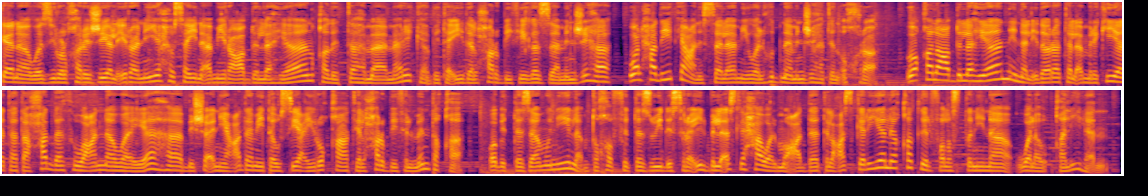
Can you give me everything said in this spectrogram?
كان وزير الخارجية الإيراني حسين أمير عبد اللهيان قد اتهم أمريكا بتأييد الحرب في غزة من جهة والحديث عن السلام والهدنة من جهة أخرى. وقال عبد اللهيان إن الإدارة الأمريكية تتحدث عن نواياها بشأن عدم توسيع رقعة الحرب في المنطقة وبالتزامن لم تخفض تزويد إسرائيل بالأسلحة والمعدات العسكرية لقتل الفلسطينيين ولو قليلاً.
